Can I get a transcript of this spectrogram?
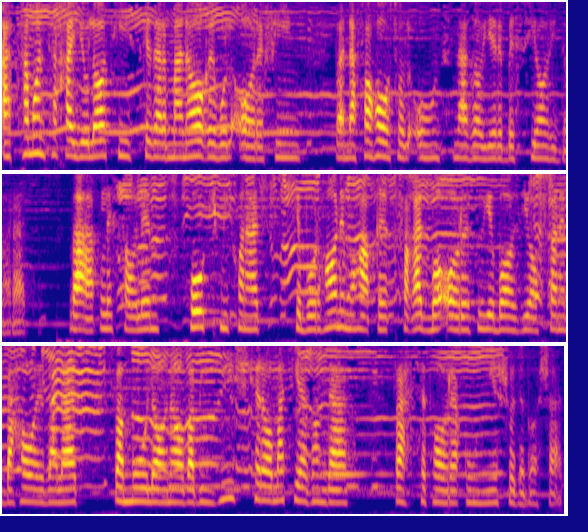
از همان تخیلاتی است که در مناقب العارفین و نفحات الانس نظایر بسیاری دارد. و عقل سالم حکم می کند که برهان محقق فقط با آرزوی بازیافتن بهای ولد و مولانا و بی هیچ کرامتی از آن دست سپار قونیه شده باشد.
